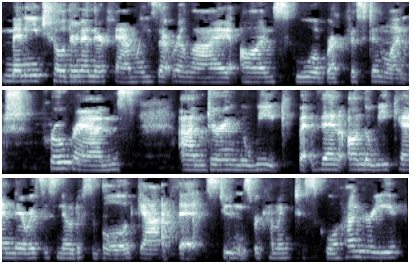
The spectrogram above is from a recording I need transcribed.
many children and their families that rely on school breakfast and lunch programs um, during the week. But then on the weekend, there was this noticeable gap that students were coming to school hungry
